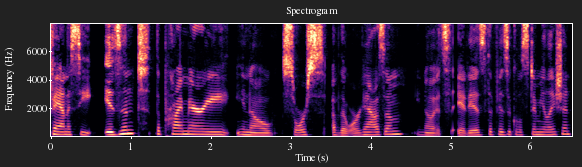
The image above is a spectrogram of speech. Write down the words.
fantasy isn't the primary, you know, source of the orgasm. You know, it's it is the physical stimulation.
